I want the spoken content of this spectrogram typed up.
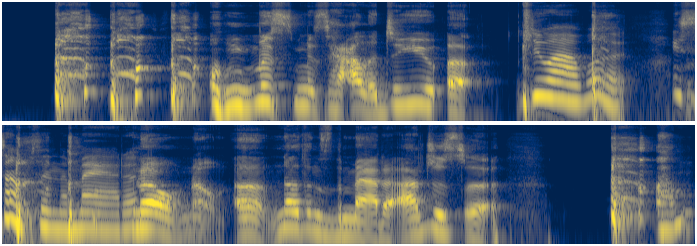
oh, Miss Miss Hallie, do you uh Do I what? Is something the matter? no no uh nothing's the matter. I just uh I'm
